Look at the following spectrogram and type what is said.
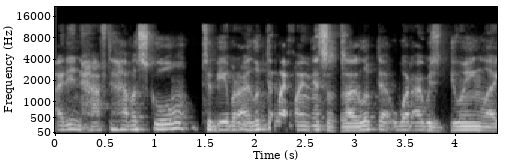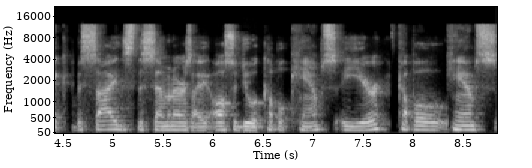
I didn't have to have a school to be able to. I looked at my finances, I looked at what I was doing, like besides the seminars, I also do a couple camps a year, a couple camps.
